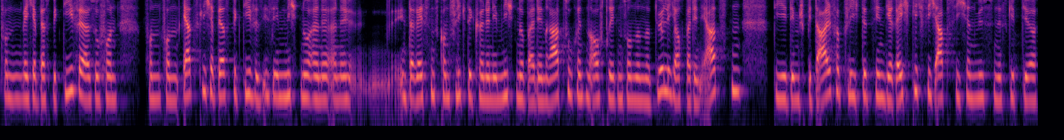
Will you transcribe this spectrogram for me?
von welcher Perspektive? Also von, von, von ärztlicher Perspektive. Es ist eben nicht nur eine, eine Interessenskonflikte können eben nicht nur bei den Ratsuchenden auftreten, sondern natürlich auch bei den Ärzten, die dem Spital verpflichtet sind, die rechtlich sich absichern müssen. Es gibt ja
